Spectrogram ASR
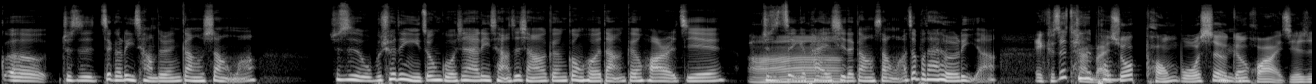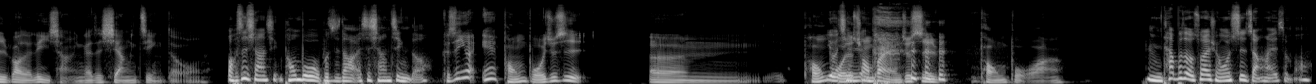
呃，就是这个立场的人杠上吗？就是我不确定，以中国现在立场是想要跟共和党、跟华尔街。就是这个派系的杠上吗，啊、这不太合理啊！哎、欸，可是坦白说，彭博社跟《华尔街日报》的立场应该是相近的哦。哦，是相近。彭博我不知道，还是相近的、哦。可是因为因为彭博就是，嗯、呃，彭博的创办人就是 彭博啊。嗯，他不是有出来选过市长还是什么？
